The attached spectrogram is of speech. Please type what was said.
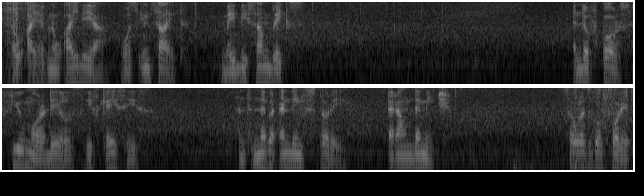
so I have no idea what's inside, maybe some bricks. And of course few more deals with cases and never ending story around damage. So let's go for it.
